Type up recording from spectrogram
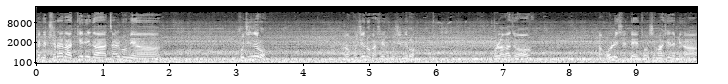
근데 트레일러 길이가 짧으면 후진으로 어, 후진으로 돼요 후진으로. 올라가죠. 자, 올리실 때 조심하셔야 됩니다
